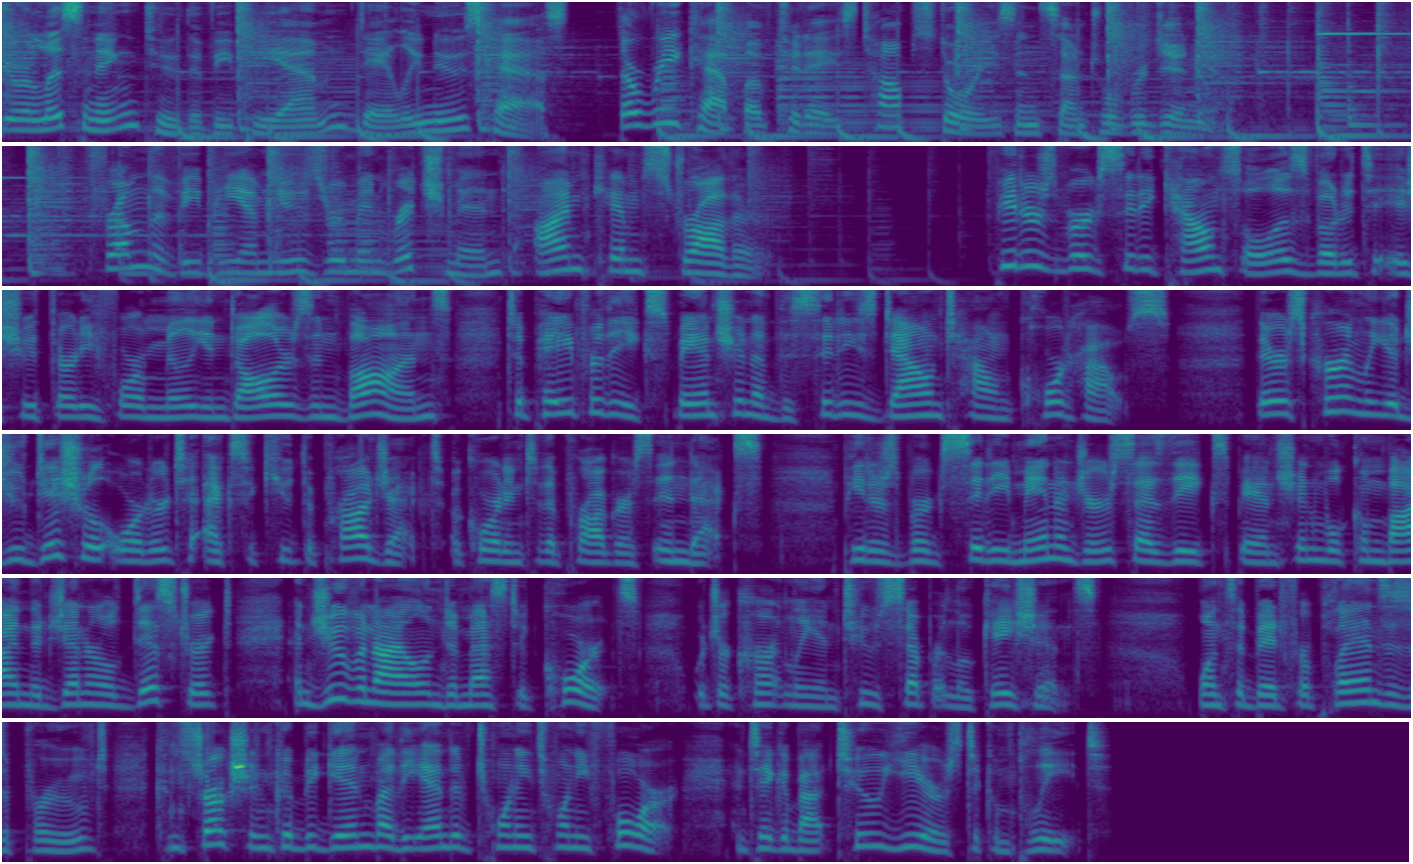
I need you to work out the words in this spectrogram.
You're listening to the VPM Daily Newscast, the recap of today's top stories in Central Virginia. From the VPM Newsroom in Richmond, I'm Kim Strother. Petersburg City Council has voted to issue $34 million in bonds to pay for the expansion of the city's downtown courthouse. There is currently a judicial order to execute the project, according to the Progress Index. Petersburg City Manager says the expansion will combine the general district and juvenile and domestic courts, which are currently in two separate locations. Once a bid for plans is approved, construction could begin by the end of 2024 and take about two years to complete.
